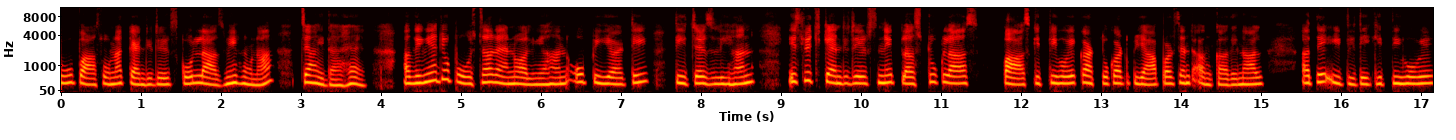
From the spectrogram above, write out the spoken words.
2 ਪਾਸ ਹੋਣਾ ਕੈਂਡੀਡੇਟਸ ਕੋਲ ਲਾਜ਼ਮੀ ਹੋਣਾ ਚਾਹੀਦਾ ਹੈ। ਅਗਲੀਆਂ ਜੋ ਪੋਸਟਾਂ ਰਹਿਣ ਵਾਲੀਆਂ ਹਨ, ਉਹ ਪੀਆਰਟੀ ਟੀਚਰਸ ਲਈ ਹਨ। ਇਸ ਵਿੱਚ ਕੈਂਡੀਡੇਟਸ ਨੇ ਪਲੱਸ 2 ਕਲਾਸ ਪਾਸ ਕੀਤੀ ਹੋਵੇ, ਘੱਟ ਤੋਂ ਘੱਟ 50% ਅੰਕਾਂ ਦੇ ਨਾਲ ਅਤੇ ਈਟੀਟੀ ਕੀਤੀ ਹੋਵੇ।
